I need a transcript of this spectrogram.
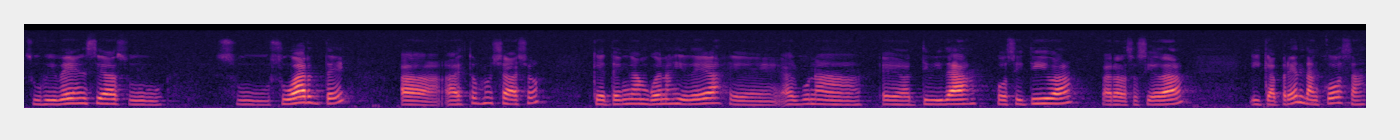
sus vivencias, su, su, arte a estos muchachos que tengan buenas ideas, eh, alguna eh, actividad positiva para la sociedad y que aprendan cosas.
